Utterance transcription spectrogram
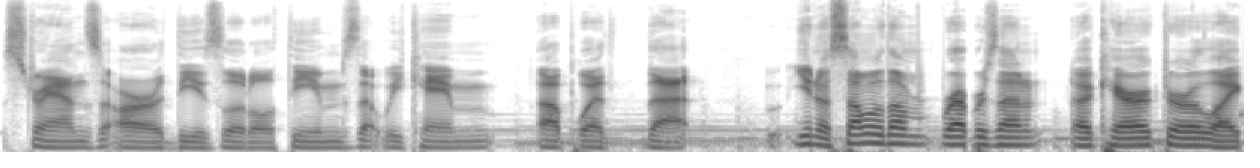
strands are these little themes that we came up with that you know some of them represent a character like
